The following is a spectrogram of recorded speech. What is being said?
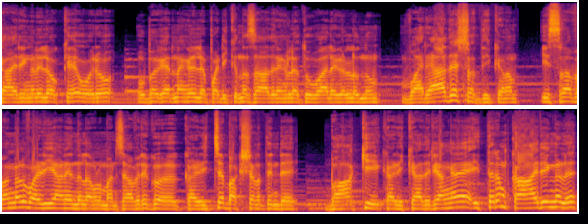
കാര്യങ്ങളിലൊക്കെ ഓരോ ഉപകരണങ്ങളിൽ പഠിക്കുന്ന സാധനങ്ങളിലെ തൂവാലകളിലൊന്നും വരാതെ ശ്രദ്ധിക്കണം. ഈ സ്രവങ്ങൾ വഴിയാണ് എന്നുള്ള നമ്മൾ മനസ്സിലാവും അവർ കഴിച്ച ഭക്ഷണത്തിന്റെ ബാക്കി കഴിക്കാതിരിക്കുക. അങ്ങനെ ഇത്തരം കാര്യങ്ങൾ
